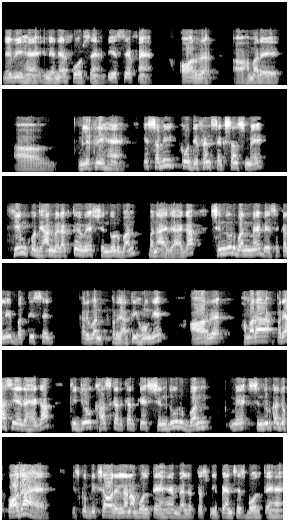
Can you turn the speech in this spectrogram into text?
नेवी हैं इंडियन एयरफोर्स हैं बीएसएफ हैं और हमारे मिलिट्री हैं, ये सभी को डिफरेंट सेक्शंस में थीम को ध्यान में रखते हुए सिंदूर वन बनाया जाएगा। सिंदूर वन में बेसिकली बत्तीस से करीबन प्रजाति होंगे और हमारा प्रयास ये रहेगा कि जो खास कर करके सिंदूर वन में, सिंदूर का जो पौधा है इसको बिक्सा और एलाना बोलते हैं, मेलोटस फिलिपेंसिस बोलते हैं,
